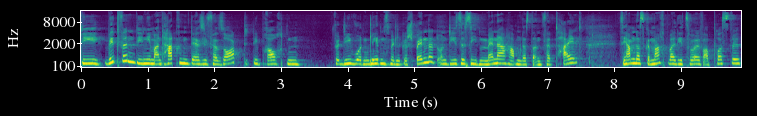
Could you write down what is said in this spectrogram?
Die Witwen, die niemand hatten, der sie versorgt, die brauchten, für die wurden Lebensmittel gespendet und diese sieben Männer haben das dann verteilt. Sie haben das gemacht, weil die zwölf Apostel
